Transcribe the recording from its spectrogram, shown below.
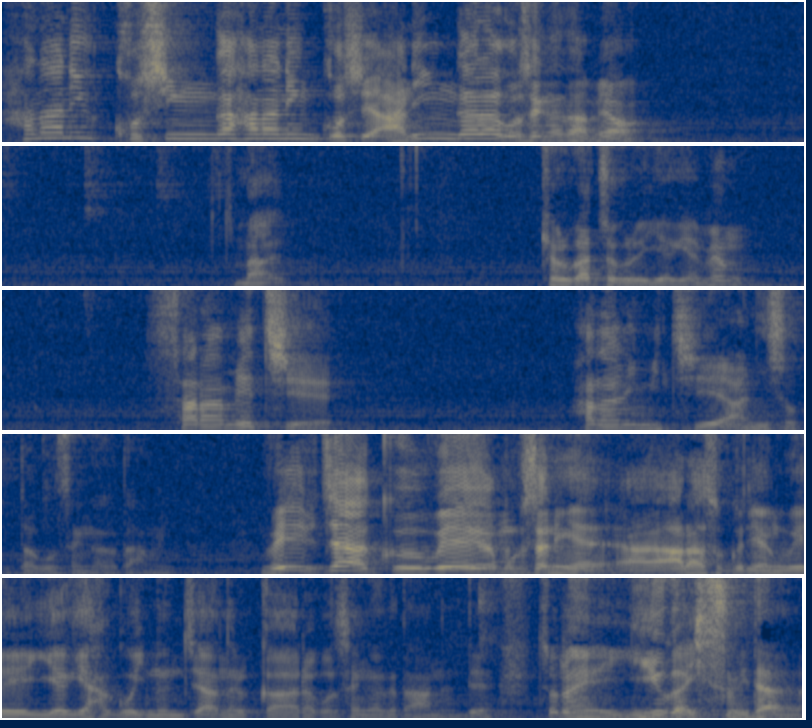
하나님 것인가 하나님 것이 아닌가라고 생각하면 막 결과적으로 이야기하면 사람의 지혜 하나님이 지혜 아니셨다고 생각합니다. 왜 자 그 왜 목사님이 아, 알아서 그냥 왜 이야기하고 있는지 않을까라고 생각을 하는데 저는 이유가 있습니다.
